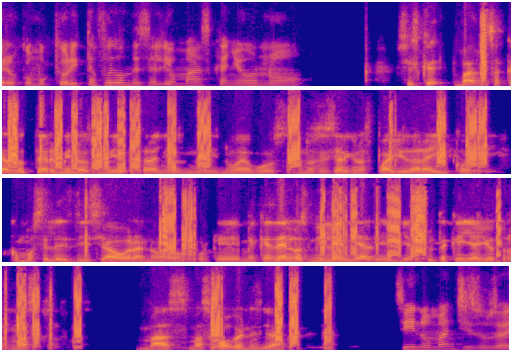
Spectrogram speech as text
Pero como que ahorita fue donde salió más cañón, ¿no? Sí, es que van sacando términos muy extraños, muy nuevos. No sé si alguien nos puede ayudar ahí con cómo se les dice ahora, ¿no? Porque me quedé en los millennials y resulta que ya hay otros más, más, más jóvenes ya. Sí, no manches, o sea,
